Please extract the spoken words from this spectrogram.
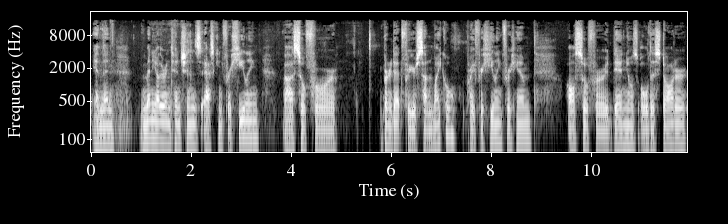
And then many other intentions asking for healing. Uh, so for Bernadette, for your son Michael, pray for healing for him. Also for Daniel's oldest daughter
